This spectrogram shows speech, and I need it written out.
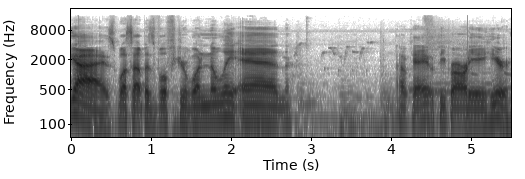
guys, what's up? It's Volf, your one and only, and... Okay, people are already here.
